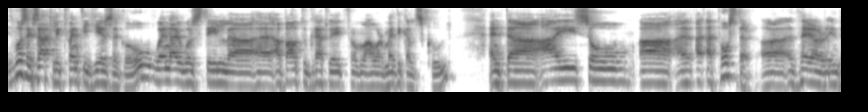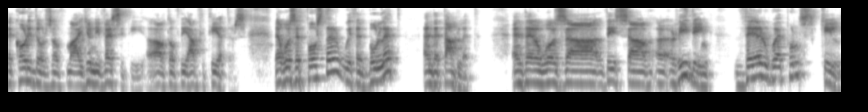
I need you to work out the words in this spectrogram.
It was exactly 20 years ago when I was still uh, uh, about to graduate from our medical school. And uh, I saw uh, a, a, poster uh, there in the corridors of my university out of the amphitheaters. There was a poster with a bullet and a tablet. And there was this reading, their weapons kill,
